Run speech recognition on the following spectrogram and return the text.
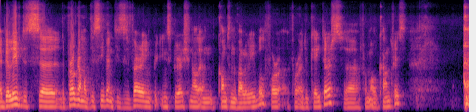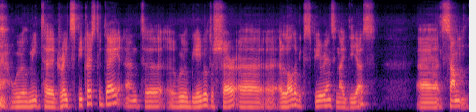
I believe this uh, the program of this event is very inspirational and content valuable for for educators uh, from all countries. we will meet uh, great speakers today, and uh, we will be able to share uh, a lot of experience and ideas. Uh, some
